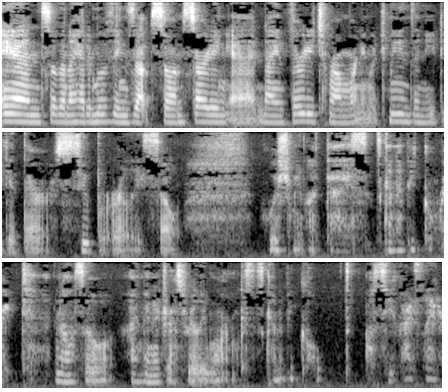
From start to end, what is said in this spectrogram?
And so then I had to move things up. So I'm starting at 9.30 tomorrow morning, which means I need to get there super early. So wish me luck, guys. It's going to be great. And also, I'm going to dress really warm because it's going to be cold. I'll see you guys later.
